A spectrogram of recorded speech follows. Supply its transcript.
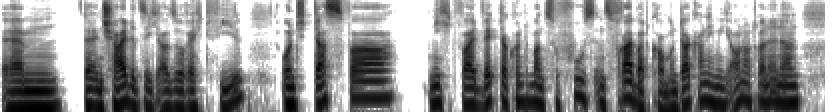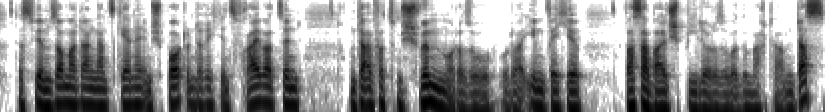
Ähm, da entscheidet sich also recht viel. Und das war nicht weit weg, da konnte man zu Fuß ins Freibad kommen. Und da kann ich mich auch noch dran erinnern, dass wir im Sommer dann ganz gerne im Sportunterricht ins Freibad sind und da einfach zum Schwimmen oder so oder irgendwelche Wasserballspiele oder so gemacht haben. Das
